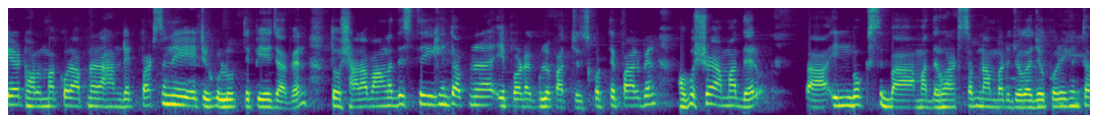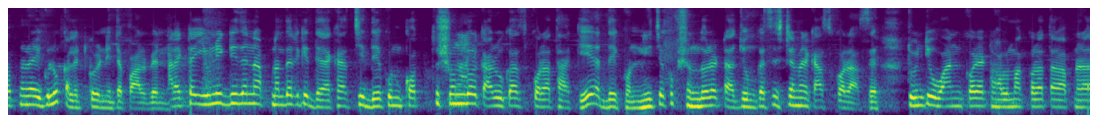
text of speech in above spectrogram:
ক্যারেট হলমার্ক করে আপনারা হান্ড্রেড পার্সেন্ট এটিগুলোতে পেয়ে যাবেন। তো সারা বাংলাদেশ থেকে কিন্তু আপনারা এই প্রোডাক্টগুলো পারচেস করতে পারবেন। অবশ্যই আমাদের ইনবক্স বা আমাদের হোয়াটসঅ্যাপ নাম্বারে যোগাযোগ করে কিন্তু আপনারা এগুলো কালেক্ট করে নিতে পারবেন। আর একটা ইউনিক ডিজাইন আপনাদেরকে দেখাচ্ছি। দেখুন কত সুন্দর কারুকাজ করা থাকে। দেখুন নিচে খুব সুন্দর একটা জুমকা সিস্টেমের কাজ করা আছে। টোয়েন্টি ওয়ান ক্যারেট হলমার্ক করা তার আপনারা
